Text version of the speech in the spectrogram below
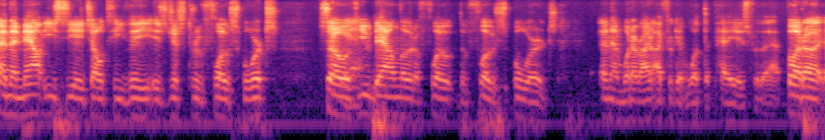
and then now ECHL TV is just through FloSports. So if you download a float, the FloSports, and then whatever I, I forget what the pay is for that, but uh,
